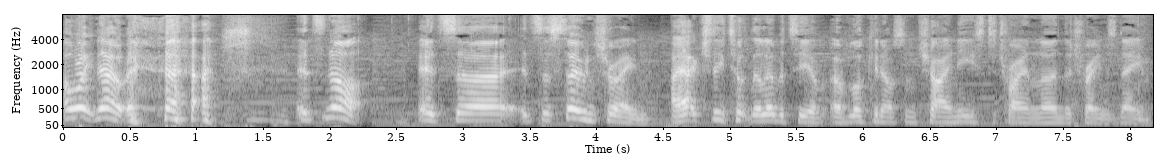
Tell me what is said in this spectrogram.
Oh wait, no, it's not. It's a uh, it's a stone train. I actually took the liberty of, of looking up some Chinese to try and learn the train's name.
